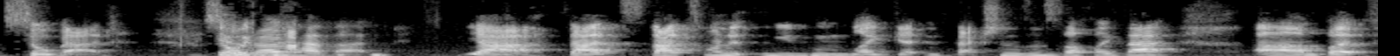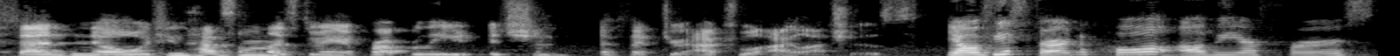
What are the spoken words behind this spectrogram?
so bad. So So if you I've have- had that. yeah, that's that's when it, you can like get infections and stuff like that. Um, but Fed, no, if you have someone that's doing it properly, it shouldn't affect your actual eyelashes. Yo, if you start Nicole, I'll be your first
